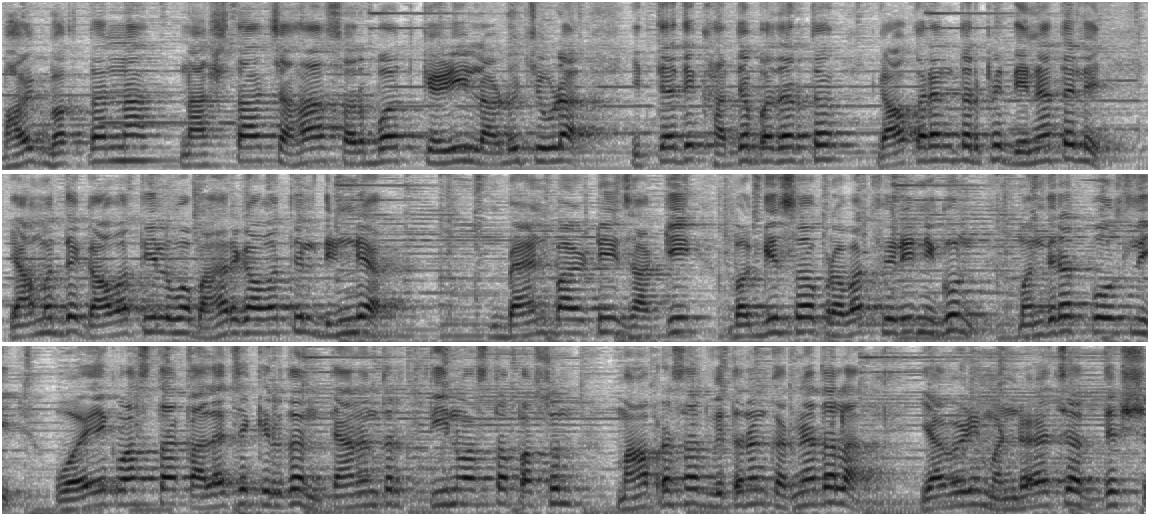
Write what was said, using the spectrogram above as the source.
भाविक भक्तांना नाश्ता चहा सरबत केळी लाडू चिवडा इत्यादी खाद्यपदार्थ गावकऱ्यांतर्फे देण्यात आले. यामध्ये गावातील व बाहेरगावातील दिंड्या बँड पार्टी झाकी बग्गीसह प्रभात फेरी निघून मंदिरात पोहोचली. व एक वाजता काल्याचे कीर्तन त्यानंतर तीन वाजतापासून महाप्रसाद वितरण करण्यात आला. यावेळी मंडळाचे अध्यक्ष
